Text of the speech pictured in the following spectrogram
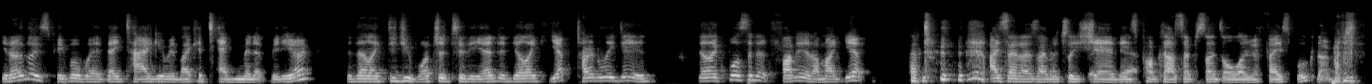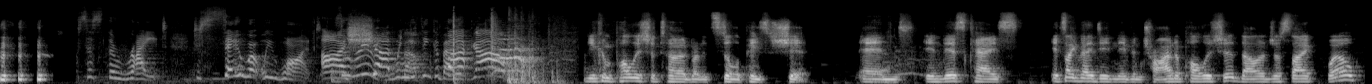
You know those people where they tag you in like a 10 minute video and they're like, Did you watch it to the end? And you're like, Yep, totally did. They're like, Wasn't it funny? And I'm like, Yep. I said as I literally share these podcast episodes all over Facebook. No, but Gives us the right to say what we want. Ah, So really, shut when you think about it. you can polish a turd, but it's still a piece of shit. And in this case, it's like they didn't even try to polish it. They were just like, Well,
